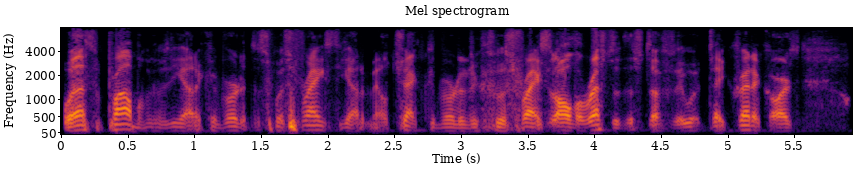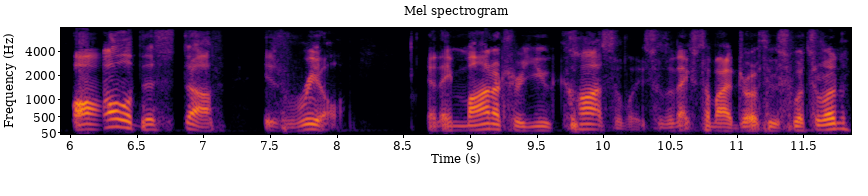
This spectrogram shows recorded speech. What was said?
Well, that's the problem because you got to convert it to Swiss francs, you got to mail checks converted to Swiss francs, and all the rest of this stuff. They wouldn't take credit cards. All of this stuff is real and they monitor you constantly. So the next time I drove through Switzerland,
